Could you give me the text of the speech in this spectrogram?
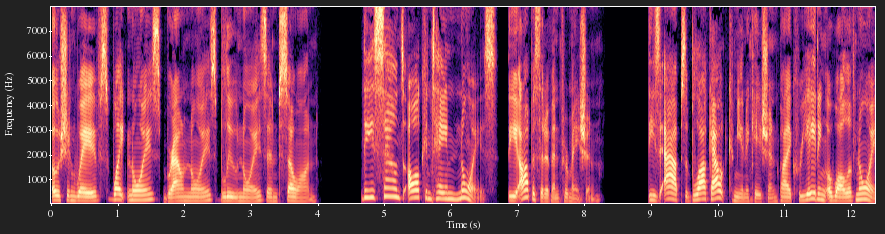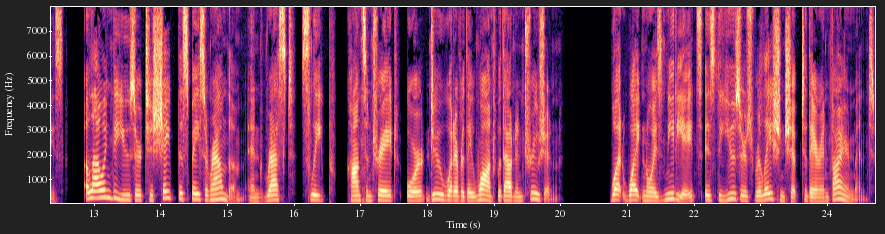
ocean waves, white noise, brown noise, blue noise, and so on. These sounds all contain noise, the opposite of information. These apps block out communication by creating a wall of noise, allowing the user to shape the space around them and rest, sleep, concentrate, or do whatever they want without intrusion. What white noise mediates is the user's relationship to their environment.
